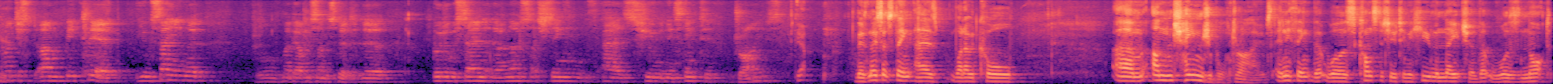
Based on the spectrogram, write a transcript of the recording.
Can I just um, be clear? You were saying that, or maybe I've misunderstood, that the Buddha was saying that there are no such things as human instinctive drives. Yeah. There's no such thing as what I would call um, unchangeable drives, anything that was constituting a human nature that was not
